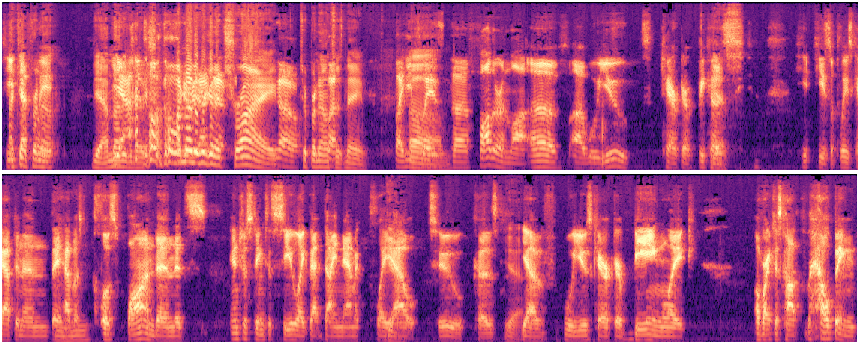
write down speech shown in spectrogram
he I can't pronounce. Yeah, I'm not Yeah, even. Gonna, don't- don't I'm not even going to try No, to pronounce but- his name. But he plays Um, the father-in-law of uh, Wu Yue's character because he, he's a police captain and they have a Mhm. close bond, and it's interesting to see like that dynamic play Yeah. out too. Because Yeah, you have Wu Yue's character being like a righteous cop helping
